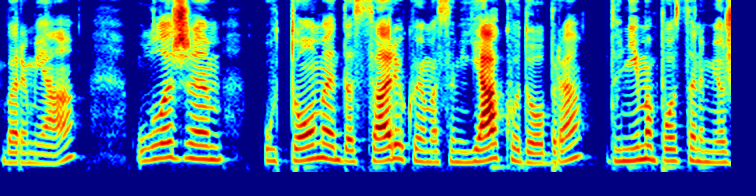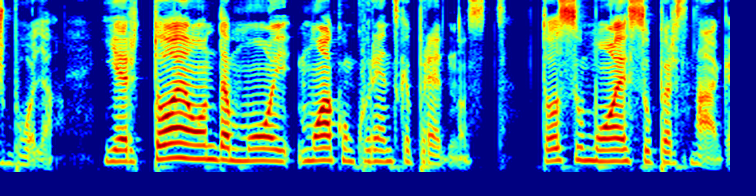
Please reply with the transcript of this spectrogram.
barem ja, ulažem u tome da stvari u kojima sam jako dobra, da njima postanem još bolja. Jer to je onda moj, moja konkurentska prednost. To su moje super snage.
